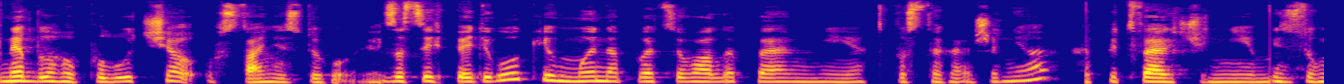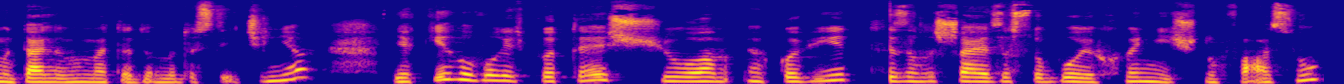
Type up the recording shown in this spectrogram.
неблагополуччя у стані здоров'я. За цих 5 років ми напрацювали певні спостереження, підтверджені інструментальними методами дослідження, які говорять про те, що ковід залишає за собою хронічну фазу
